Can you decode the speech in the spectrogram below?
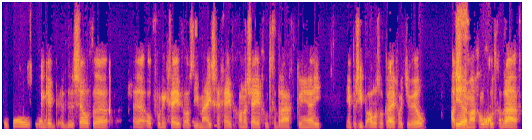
Ik zou denk ik dezelfde eh, opvoeding geven als die mij is gegeven. Gewoon als jij je goed gedraagt, kun jij in principe alles wel krijgen wat je wil. Als je je maar gewoon goed gedraagt.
